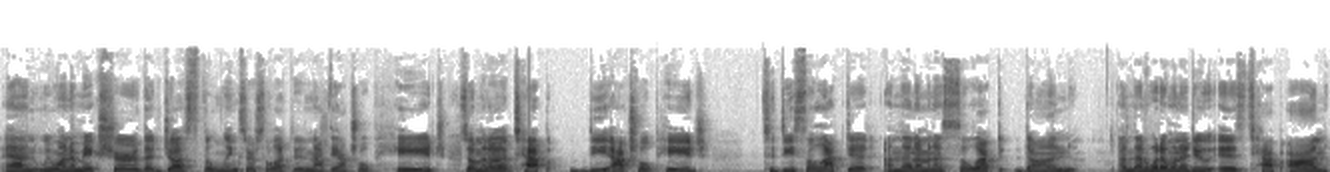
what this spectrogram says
And we want to make sure that just the links are selected and not the actual page. So I'm going to tap the actual page to deselect it. And then I'm going to select done. And then what I want to do is tap on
